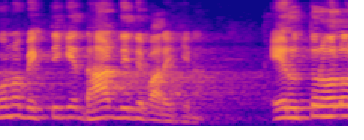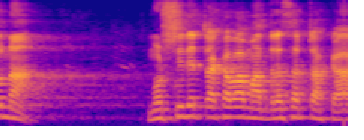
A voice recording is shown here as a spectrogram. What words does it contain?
কোনো ব্যক্তিকে ধার দিতে পারে কিনা? এর উত্তর হলো না। মসজিদের টাকা বা মাদ্রাসার টাকা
